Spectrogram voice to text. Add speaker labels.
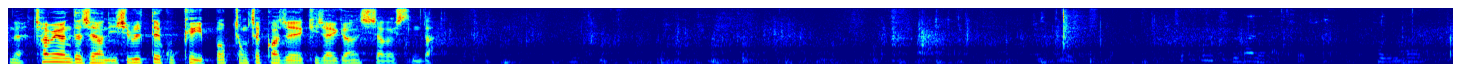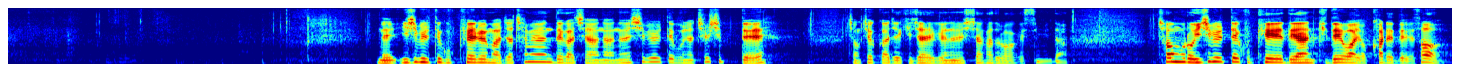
Speaker 1: 네, 참여연대 제안 21대 국회 입법 정책과제 기자회견 시작하겠습니다.
Speaker 2: 네, 21대 국회를 맞아 참여연대가 제안하는 11대 분야 70대 정책과제 기자회견을 시작하도록 하겠습니다. 처음으로 21대 국회에 대한 기대와 역할에 대해서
